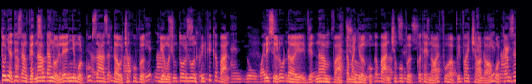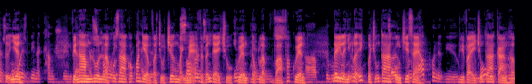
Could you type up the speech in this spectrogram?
Tôi nhận thấy rằng Việt Nam đang nổi lên như một quốc gia dẫn đầu trong khu vực, điều mà chúng tôi luôn khuyến khích các bạn. Lịch sử lâu đời Việt Nam và tầm ảnh hưởng của các bạn trong khu vực có thể nói phù hợp với vai trò đó một cách rất tự nhiên. Việt Nam luôn là quốc gia có quan điểm và chủ trương mạnh mẽ về vấn đề chủ quyền, độc lập và pháp quyền. Đây là những lợi ích mà chúng ta cùng chia sẻ. Vì vậy, chúng ta càng hợp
